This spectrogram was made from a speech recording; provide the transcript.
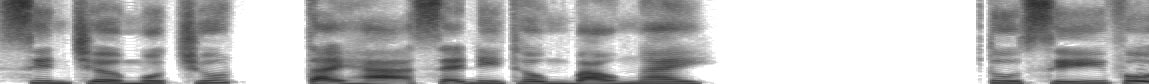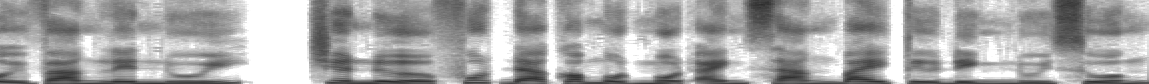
xin chờ một chút, tại hạ sẽ đi thông báo ngay. Tu sĩ vội vàng lên núi, chưa nửa phút đã có một một ánh sáng bay từ đỉnh núi xuống,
